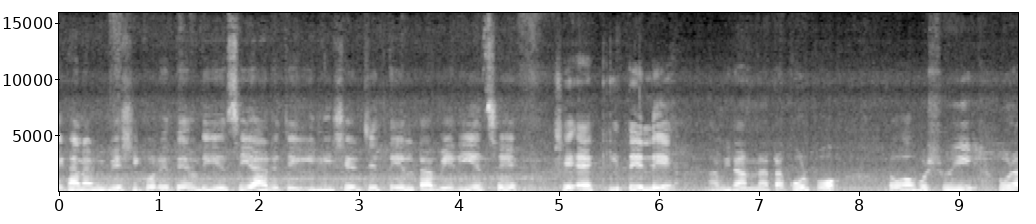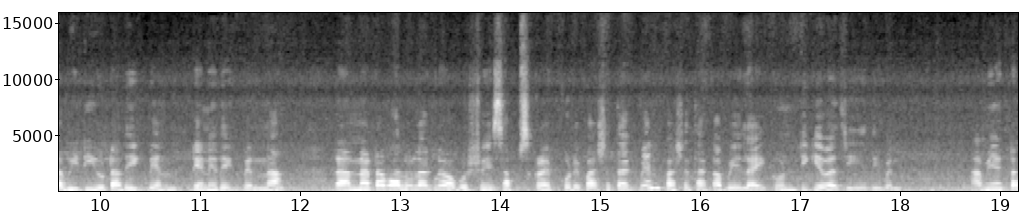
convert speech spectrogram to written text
এখানে আমি বেশি করে তেল দিয়েছি, আর যে ইলিশের যে তেলটা বেরিয়েছে, সে একই তেলে আমি রান্নাটা করব। তো অবশ্যই পুরো ভিডিওটা দেখবেন, টেনে দেখবেন না। রান্নাটা ভালো লাগলে অবশ্যই সাবস্ক্রাইব করে পাশে থাকবেন, পাশে থাকা বেল আইকনটিকে বাজিয়ে দিবেন। আমি একটা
